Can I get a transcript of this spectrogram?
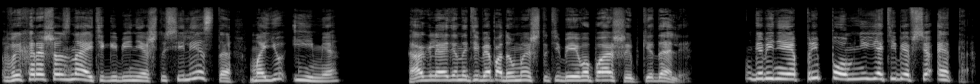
Вы хорошо знаете, Габине, что Селеста — мое имя. А глядя на тебя, подумаешь, что тебе его по ошибке дали. Габине, припомню я тебе все это.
